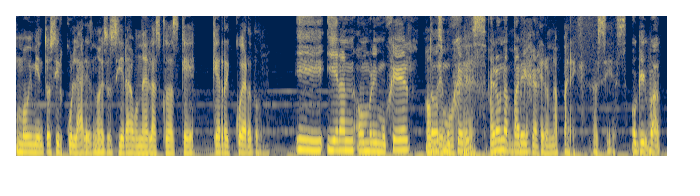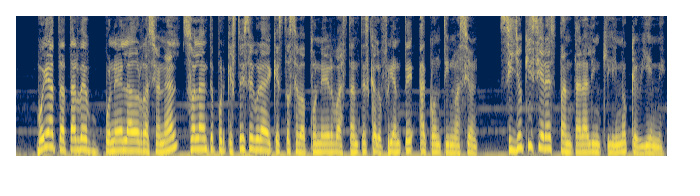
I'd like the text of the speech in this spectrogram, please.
movimientos circulares, ¿no? Eso sí era una de las cosas que, que recuerdo. ¿no? Y, y eran hombre y mujer, Hombre dos y mujer, mujeres. hombre Era una mujer. pareja. Era una pareja, así es. Ok, va. Voy a tratar de poner el lado racional solamente porque estoy segura de que esto se va a poner bastante escalofriante a continuación. Si yo quisiera espantar al inquilino que viene,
